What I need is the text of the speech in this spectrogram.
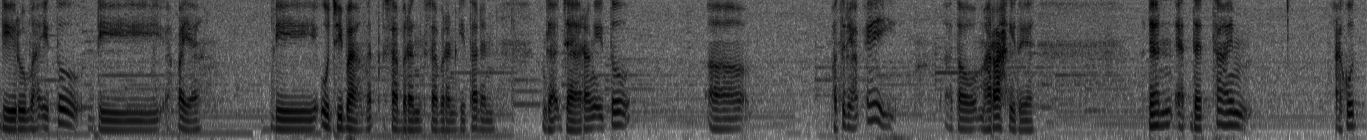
di rumah itu di apa ya diuji banget kesabaran kesabaran kita dan nggak jarang itu uh, dia eh atau marah gitu ya. Dan at that time aku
